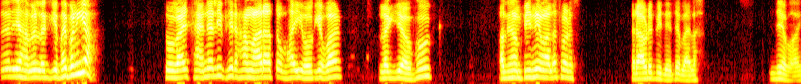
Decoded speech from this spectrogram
finally हमें लग गया, भाई बन गया? तो भाई फाइनली फिर हमारा तो भाई हो गया बात लग गया भूख। अभी हम पीने वाला, थोड़ा रावड़ी पी देते पहला। दे भाई।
